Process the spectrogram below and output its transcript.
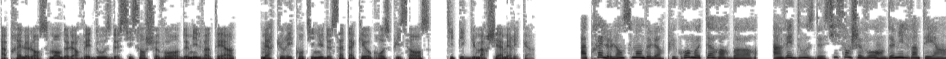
Après le lancement de leur V12 de 600 chevaux en 2021, Mercury continue de s'attaquer aux grosses puissances, typiques du marché américain. Après le lancement de leur plus gros moteur hors bord, un V12 de 600 chevaux en 2021,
